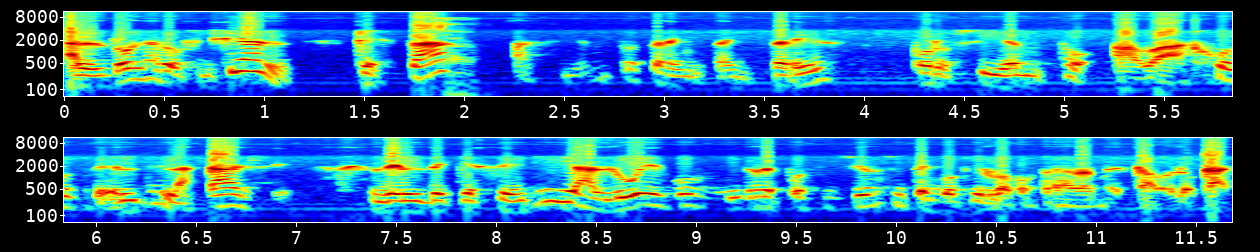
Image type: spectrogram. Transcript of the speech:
al dólar oficial, que está a 133% abajo del de la calle, del de que sería luego mi reposición si tengo que irlo a comprar al mercado local.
